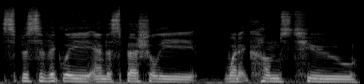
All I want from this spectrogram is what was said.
specifically and especially when it comes to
